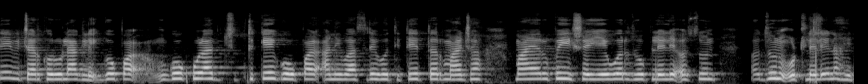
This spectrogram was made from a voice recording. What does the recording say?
ते विचार करू लागले गोपाळ गोकुळात जितके गोपाळ आणि वासरे होती ते तर माझ्या मायारूपी शय्येवर झोपलेले असून अजून उठलेले नाहीत.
